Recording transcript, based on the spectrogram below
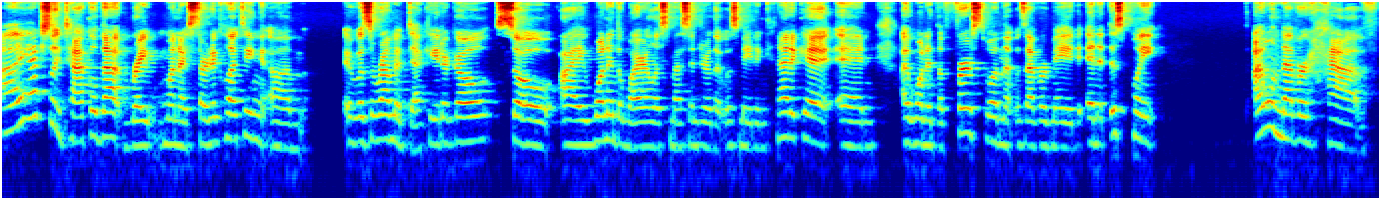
I actually tackled that right when I started collecting. Um, it was around a decade ago. So I wanted the wireless messenger that was made in Connecticut, and I wanted the first one that was ever made. And at this point, I will never have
